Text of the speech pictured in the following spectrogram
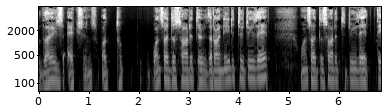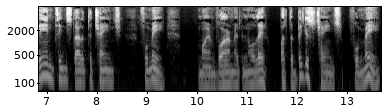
those actions, I took once I decided to that I needed to do that. Once I decided to do that, then things started to change for me, my environment and all that. But the biggest change for me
